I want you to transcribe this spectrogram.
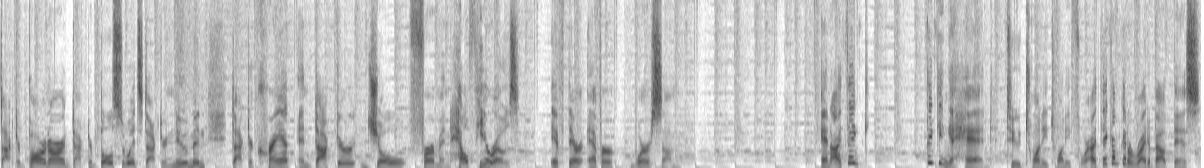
Dr. Barnard, Dr. Bulsiewicz, Dr. Newman, Dr. Krant, and Dr. Joel Fuhrman. Health heroes, if there ever were some. And I think thinking ahead to 2024, I think I'm going to write about this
